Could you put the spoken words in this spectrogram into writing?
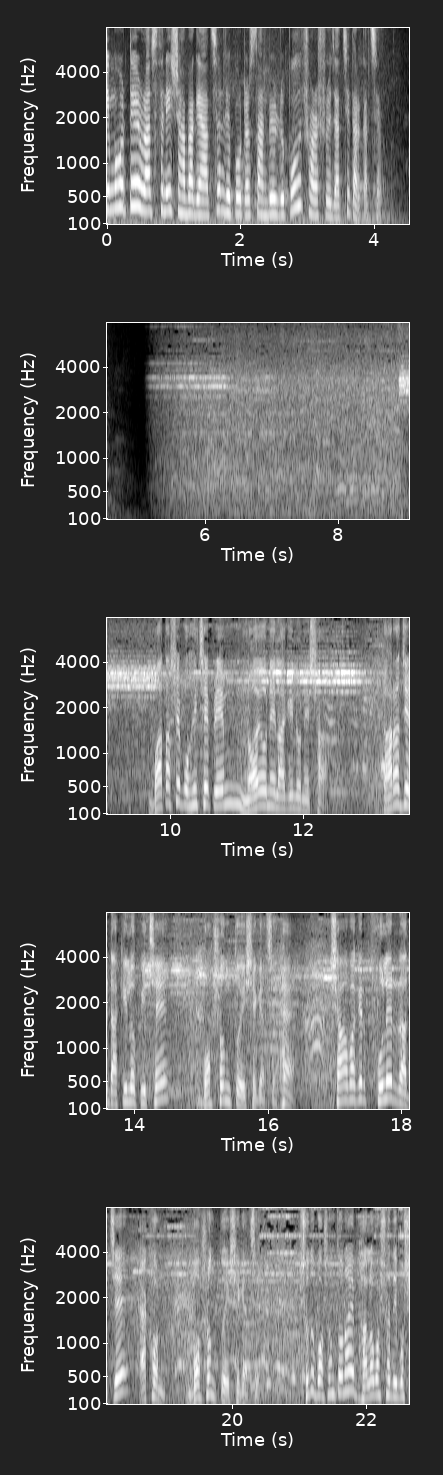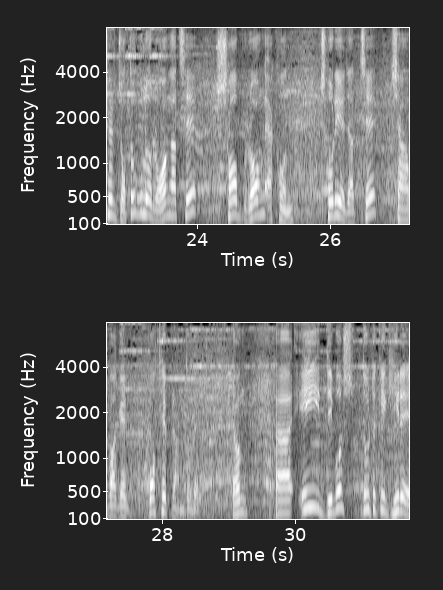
এই মুহূর্তে রাজধানীর শাহবাগে আছেন রিপোর্টার সানবীর রূপুল। সরাসরি যাচ্ছি তার কাছে। বাতাসে বহিছে প্রেম, নয়নে লাগিল নেশা। কারা যে ডাকিল পিছে, বসন্ত এসে গেছে। হ্যাঁ শাহবাগের ফুলের রাজ্যে এখন বসন্ত এসে গেছে। শুধু বসন্ত নয়, ভালোবাসা দিবসের যতগুলো রং আছে, সব রং এখন ছড়িয়ে যাচ্ছে শাহবাগের পথে প্রান্তরে। এবং এই দিবস দুটোকে ঘিরে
